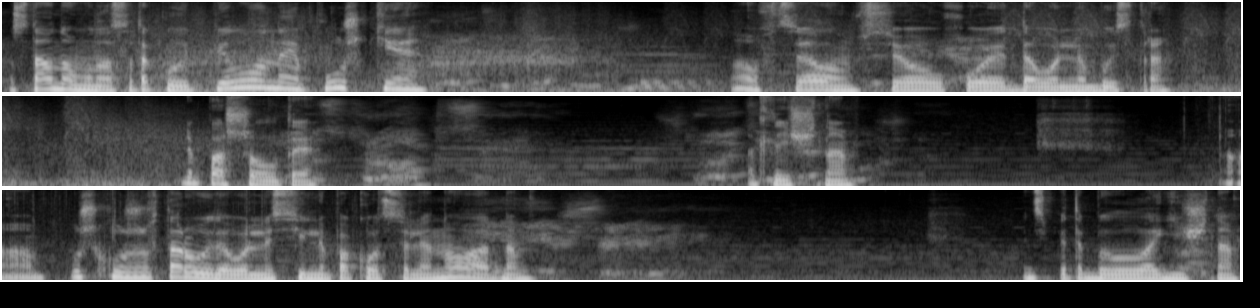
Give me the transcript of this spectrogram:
В основном у нас атакуют пилоны, пушки. Но в целом все уходит довольно быстро. Да пошел ты. Отлично. А, пушку уже вторую довольно сильно покоцали, ну ладно. В принципе, это было логично.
